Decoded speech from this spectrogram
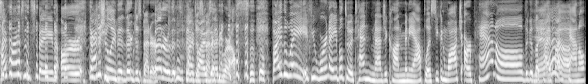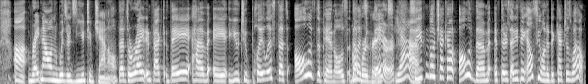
High fives in Spain are They're just- actually they're just better. better than high fives anywhere else. By the way, if you weren't able to attend MagicCon Minneapolis, you can watch our panel, the Good Luck High Five panel, uh, right now on the Wizards YouTube channel. That's right. In fact, they have a YouTube playlist that's all of the panels that Oh, were great. there. Yeah. So you can go check out all of them if there's anything else you wanted to catch as well.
